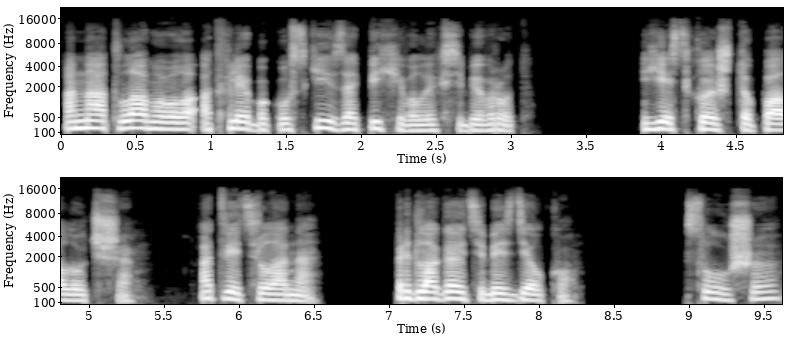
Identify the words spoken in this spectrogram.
Она отламывала от хлеба куски и запихивала их себе в рот. «Есть кое-что получше», — ответила она. «Предлагаю тебе сделку». «Слушаю».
